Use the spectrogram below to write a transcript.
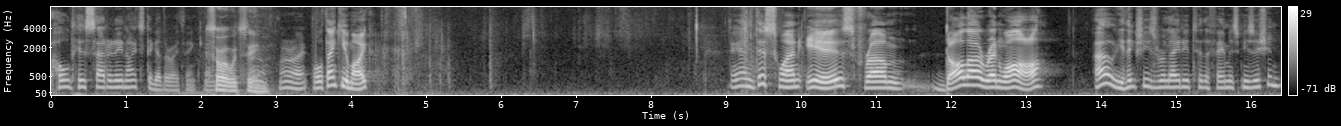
hold his Saturday nights together, I think. So it would seem. Oh, all right. Well, thank you, Mike. And this one is from Darla Renoir. Oh, you think she's related to the famous musician?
